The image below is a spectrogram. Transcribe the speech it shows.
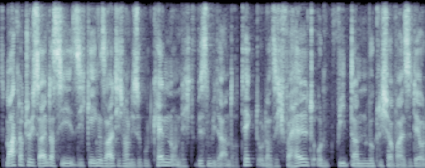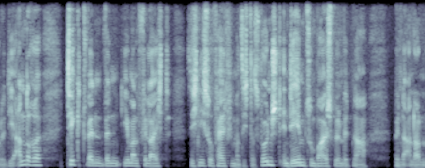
Es mag natürlich sein, dass sie sich gegenseitig noch nicht so gut kennen und nicht wissen, wie der andere tickt oder sich verhält und wie dann möglicherweise der oder die andere tickt, wenn, wenn jemand vielleicht sich nicht so verhält, wie man sich das wünscht, indem zum Beispiel mit einer mit einer anderen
